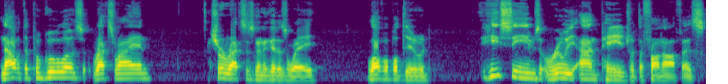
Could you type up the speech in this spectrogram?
now with the Pegulas, Rex Ryan, sure Rex is going to get his way. Lovable dude he seems really on page with the front office,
